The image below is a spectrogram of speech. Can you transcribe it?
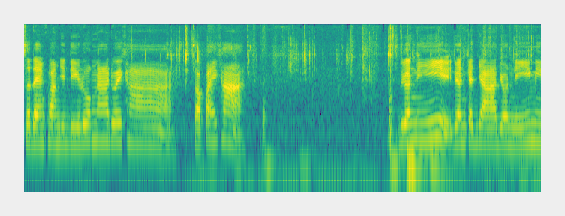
แสดงความยินดีล่วงหน้าด้วยค่ะ ต่อไปค่ะเดือนนี้เดือนกันยายนนี้มี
